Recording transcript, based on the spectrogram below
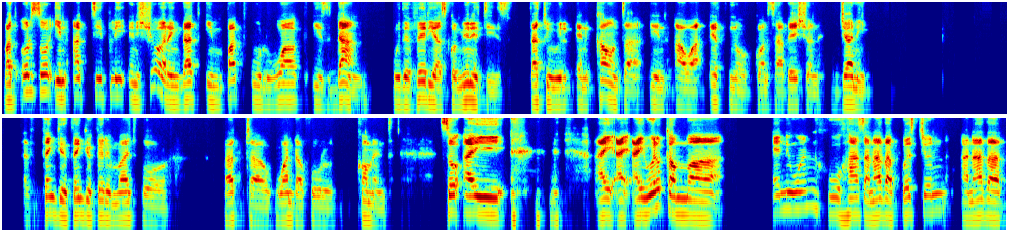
but also in actively ensuring that impactful work is done with the various communities that we will encounter in our ethno-conservation journey. Uh, thank you, thank you very much for that uh, wonderful comment. So I, I, I, I, welcome uh, anyone who has another question, another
